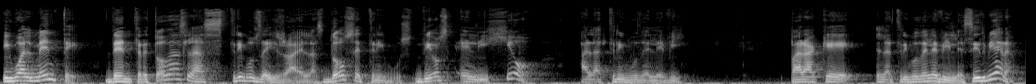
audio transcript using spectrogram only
Igualmente, de entre todas las tribus de Israel, las doce tribus, Dios eligió a la tribu de Leví para que la tribu de Leví le sirviera.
